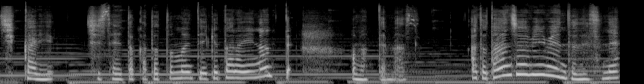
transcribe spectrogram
しっかり姿勢とか整えていけたらいいなって思ってます。あと誕生日イベントですね。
